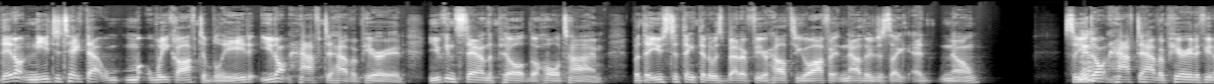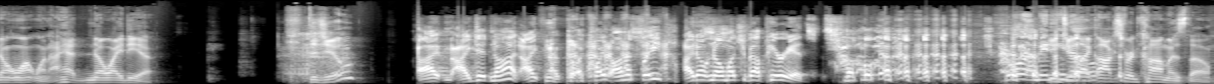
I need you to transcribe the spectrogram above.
They don't need to take that m- week off to bleed. You don't have to have a period. You can stay on the pill the whole time. But they used to think that it was better for your health to go off it. And now they're just like, no. So you Yeah. don't have to have a period if you don't want one. I had no idea. Did you? I I did not. I, I quite honestly, I don't know much about periods. So Well, I mean, You you do know, like Oxford commas, though.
